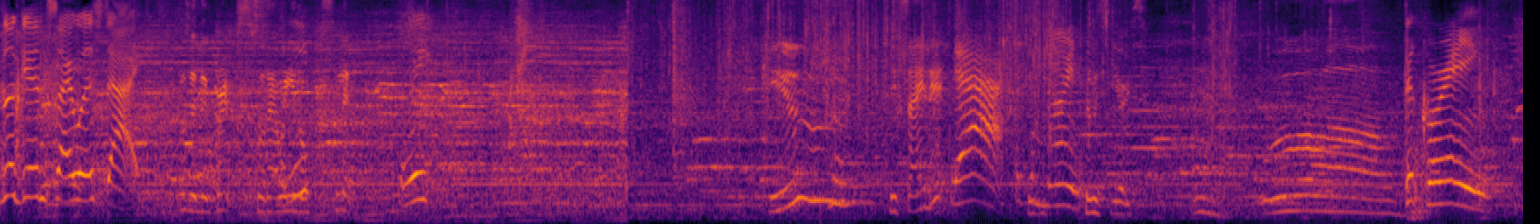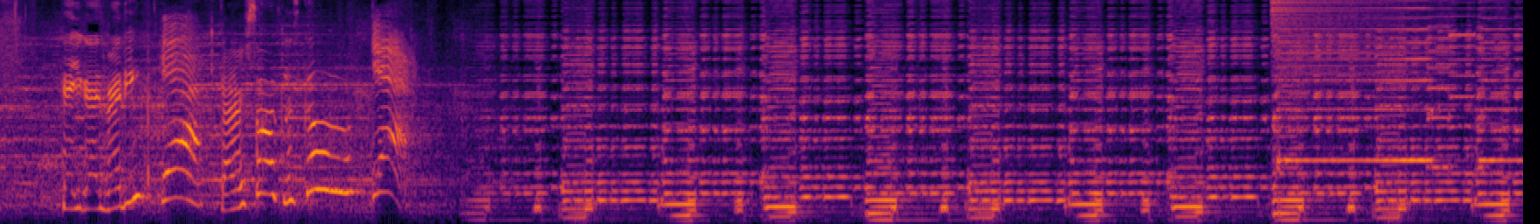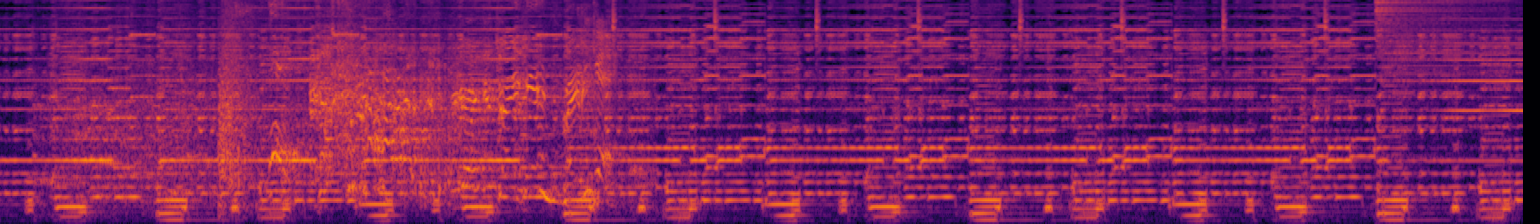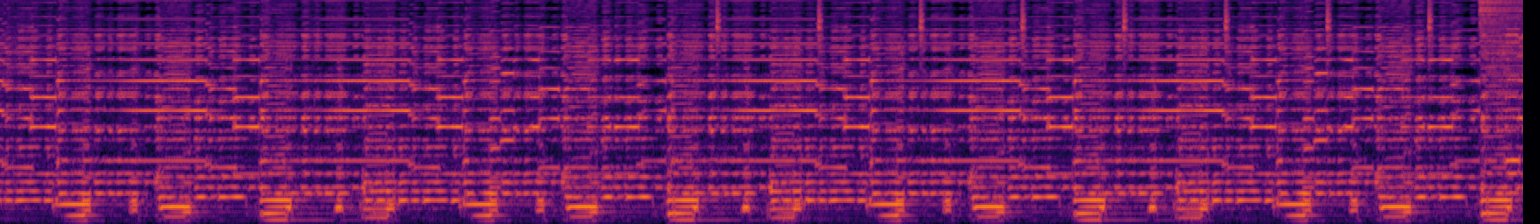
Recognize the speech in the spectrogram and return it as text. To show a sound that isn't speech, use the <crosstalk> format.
look inside what's that? Those are the grips, so that way you don't slip. Cute. You excited? Yeah, at mine. Let me see yours. Whoa. The green. Okay, you guys ready? Yeah. Got our socks. Let's go. Yeah. Thank you. Thank you.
